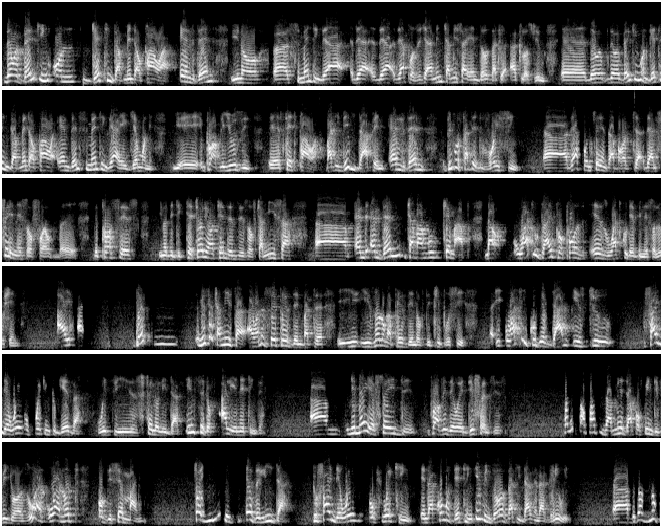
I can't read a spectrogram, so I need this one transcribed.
they were banking on getting governmental power and then, you know, uh, cementing their their their their position. I mean, Chamisa and those that were are close to him, uh, they were they were banking on getting governmental power and then cementing their hegemony, uh, probably using uh, state power. But it didn't happen, and then people started voicing uh, their concerns about uh, the unfairness of uh, the process, you know, the dictatorial tendencies of Chamisa, uh, and and then Tshabangu came up. Now, what would I propose is what could have been a solution. I, I Mr. Chamisa, I wanted to say president, but uh, he, he, is no longer president of the Triple C. Uh, what he could have done is to find a way of working together with his fellow leaders instead of alienating them. Um, he may have said probably there were differences. Political parties are made up of individuals who are, who are not of the same mind. So you need, as a leader, to find a way of working and accommodating even those that he doesn't agree with. Uh, because look,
